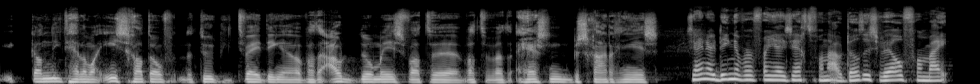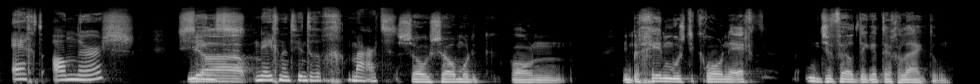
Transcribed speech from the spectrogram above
ik kan niet helemaal inschatten over natuurlijk die twee dingen. Wat ouderdom is, wat, eh, wat, wat hersenbeschadiging is. Zijn er dingen waarvan jij zegt van nou, dat is wel voor mij echt anders sinds Ja. 29 maart? Sowieso moet ik gewoon... In het begin moest ik gewoon echt niet zoveel dingen tegelijk doen.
